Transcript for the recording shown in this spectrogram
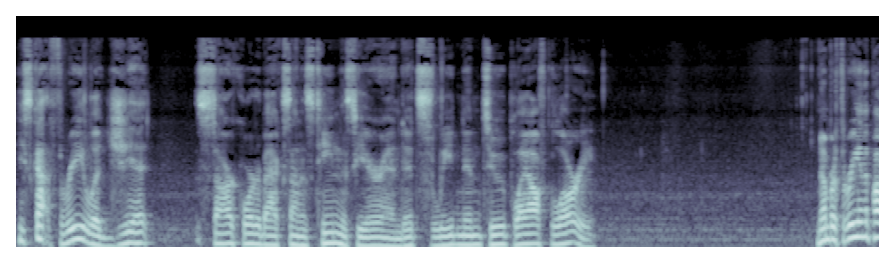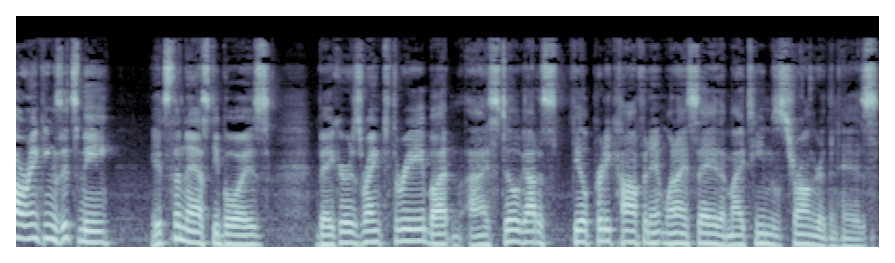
he's got three legit star quarterbacks on his team this year, and it's leading him to playoff glory. Number three in the power rankings, it's me. It's the Nasty Boys. Baker is ranked three, but I still got to feel pretty confident when I say that my team is stronger than his.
